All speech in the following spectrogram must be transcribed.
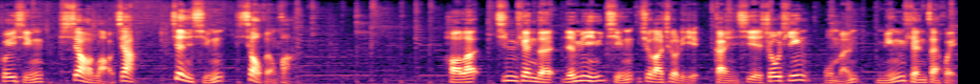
推行孝老假，践行孝文化。好了，今天的人民舆情就到这里，感谢收听，我们明天再会。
